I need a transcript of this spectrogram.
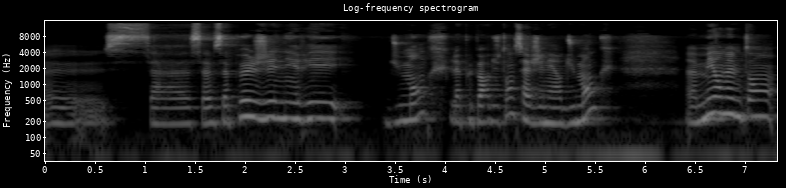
euh, ça, peut générer du manque. La plupart du temps, ça génère du manque. Euh, mais en même temps,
